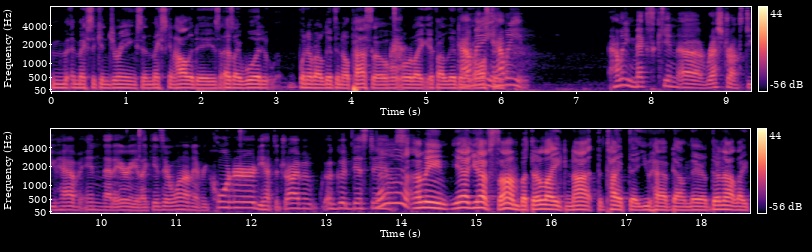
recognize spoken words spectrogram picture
and, and Mexican drinks and Mexican holidays as I would whenever I lived in El Paso or, or like if I lived in How like, many Austin. how many how many Mexican uh, restaurants do you have in that area? Like, is there one on every corner? Do you have to drive a, a good distance? Yeah, I mean, yeah, you have some, but they're like not the type that you have down there. They're not like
